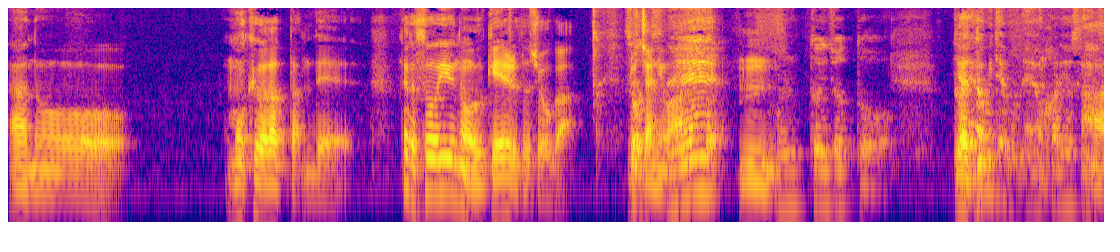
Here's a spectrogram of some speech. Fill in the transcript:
あの目標だったんでだからそういうのを受け入れる土壌がルチャにはあってう、ん、本当にちょっと誰が見てもね分かりやすいですよね、は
